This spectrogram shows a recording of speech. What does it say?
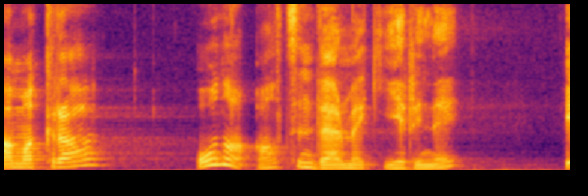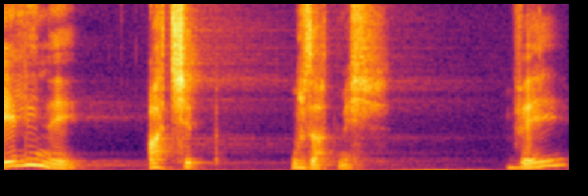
Ama kral ona altın vermek yerine elini açıp uzatmış ve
